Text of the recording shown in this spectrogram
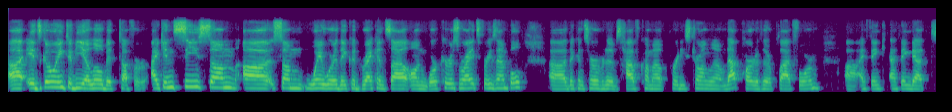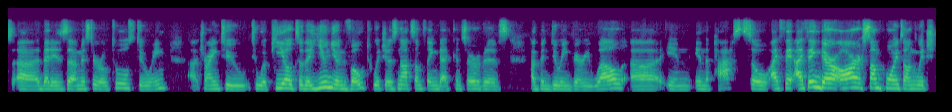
uh, it's going to be a little bit tougher. I can see some uh, some way where they could reconcile on workers' rights, for example. Uh, the conservatives have come out pretty strongly on that part of their platform. Uh, I think I think that that is Mr. O'Toole's doing, trying to to appeal to the union vote, which is not something that conservatives have been doing very well in in the past. So I think I think there are some points on which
